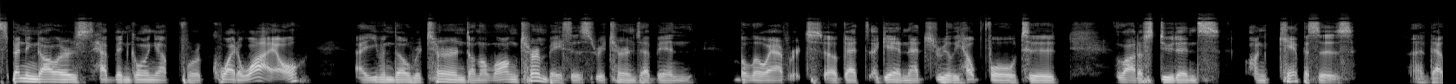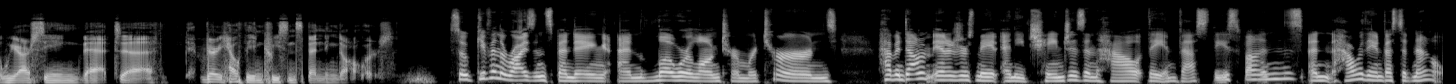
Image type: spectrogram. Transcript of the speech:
spending dollars have been going up for quite a while uh, even though returns on a long term basis, returns have been below average. So that again, that's really helpful to a lot of students on campuses uh, that we are seeing that uh, very healthy increase in spending dollars. So, given the rise in spending and lower long term returns, have endowment managers made any changes in how they invest these funds and how are they invested now?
